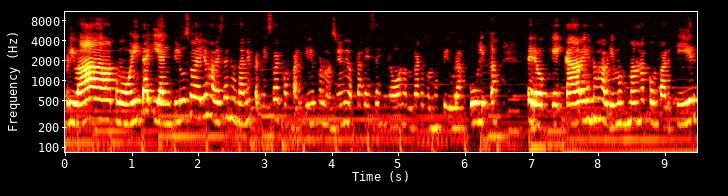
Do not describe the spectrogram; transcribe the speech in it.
privada, como bonita, y incluso ellos a veces nos dan el permiso de compartir información y otras veces no, nosotras que somos figuras públicas, pero que cada vez nos abrimos más a compartir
